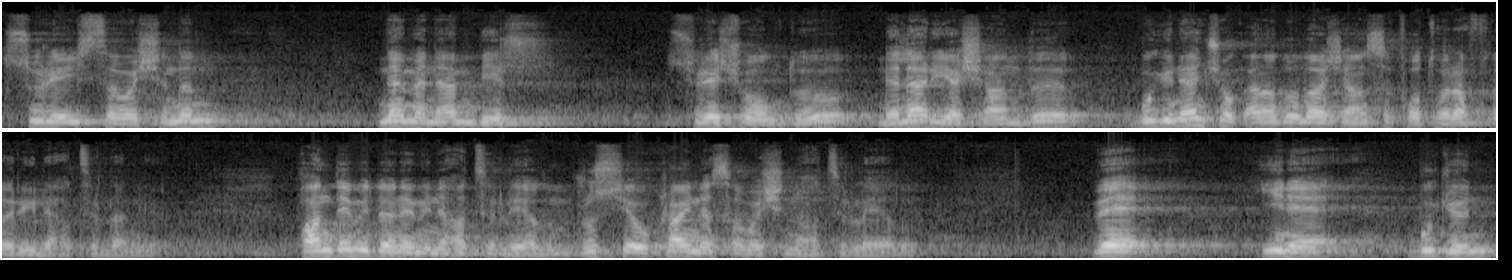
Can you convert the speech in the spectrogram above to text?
Suriye İç Savaşı'nın ne menen bir süreç olduğu, neler yaşandığı bugün en çok Anadolu Ajansı fotoğraflarıyla hatırlanıyor. Pandemi dönemini hatırlayalım, Rusya-Ukrayna Savaşı'nı hatırlayalım. Ve yine bugün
